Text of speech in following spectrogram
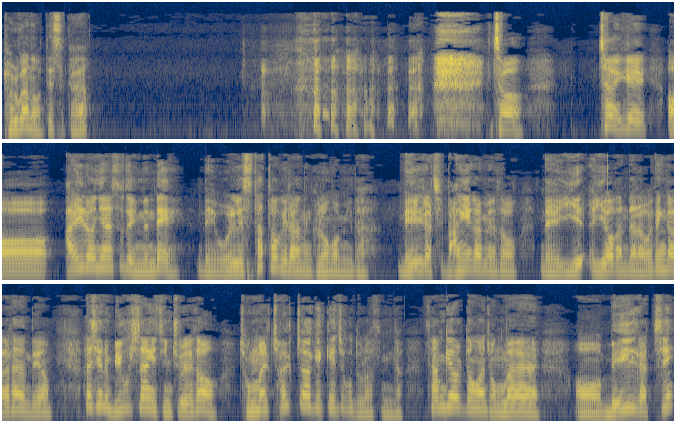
결과는 어땠을까요? 저 참 이게 어 아이러니할 수도 있는데 네 원래 스타트업이라는 그런 겁니다. 매일같이 망해가면서 네 이, 이어간다라고 생각을 하는데요. 사실은 미국 시장에 진출해서 정말 철저하게 깨지고 놀았습니다. 3개월 동안 정말 어, 매일같이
